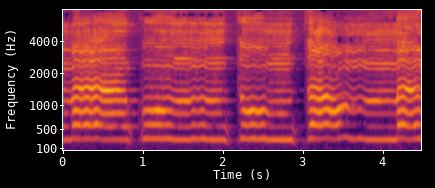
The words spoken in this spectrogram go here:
ما كنتم تعملون.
